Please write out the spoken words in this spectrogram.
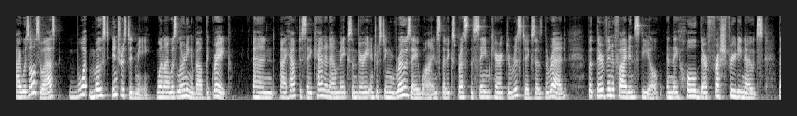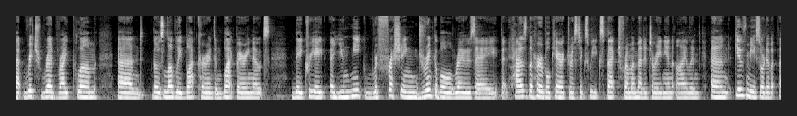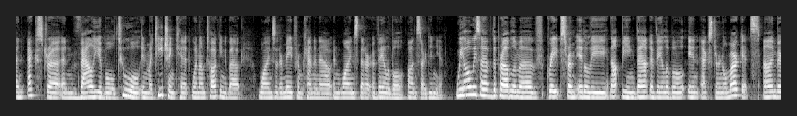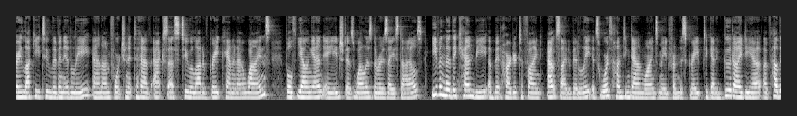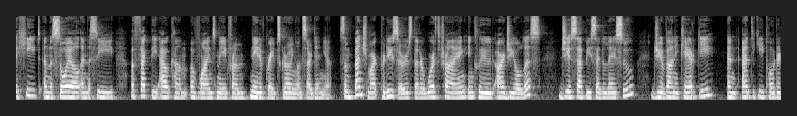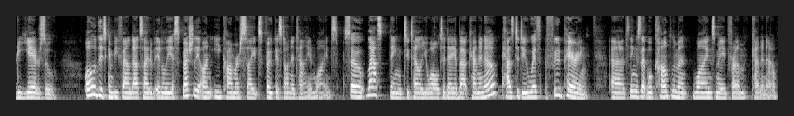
I was also asked what most interested me when I was learning about the grape. And I have to say, Cannonau makes some very interesting rosé wines that express the same characteristics as the red, but they're vinified in steel and they hold their fresh fruity notes, that rich red ripe plum, and those lovely blackcurrant and blackberry notes. They create a unique, refreshing, drinkable rosé that has the herbal characteristics we expect from a Mediterranean island and give me sort of an extra and valuable tool in my teaching kit when I'm talking about wines that are made from Cannonau and wines that are available on Sardinia. We always have the problem of grapes from Italy not being that available in external markets. I'm very lucky to live in Italy, and I'm fortunate to have access to a lot of great Cannonau wines, both young and aged, as well as the rosé styles. Even though they can be a bit harder to find outside of Italy, it's worth hunting down wines made from this grape to get a good idea of how the heat and the soil and the sea affect the outcome of wines made from native grapes growing on Sardinia. Some benchmark producers that are worth trying include Argiolas, Giuseppe Sedilesu, Giovanni Cherchi, and Antichi Jerzu. All of these can be found outside of Italy, especially on e commerce sites focused on Italian wines. So, last thing to tell you all today about Cannonau has to do with food pairing, uh, things that will complement wines made from Cannonau.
